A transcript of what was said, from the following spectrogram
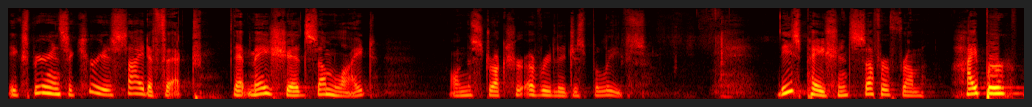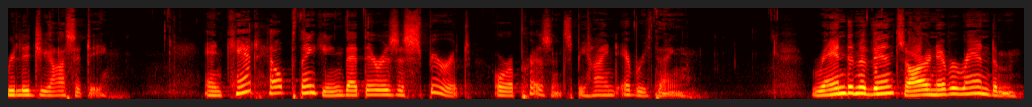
experience a curious side effect that may shed some light on the structure of religious beliefs. These patients suffer from hyper religiosity and can't help thinking that there is a spirit or a presence behind everything. Random events are never random,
